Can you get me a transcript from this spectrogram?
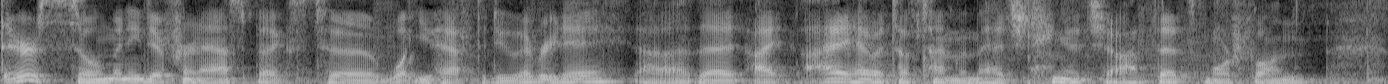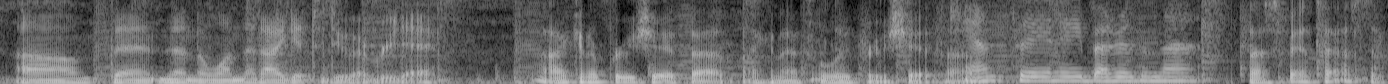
there's so many different aspects to what you have to do every day uh, that I, I have a tough time imagining a job that's more fun um, than, than the one that I get to do every day. I can appreciate that. I can absolutely appreciate that. Can't say it any better than that. That's fantastic.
